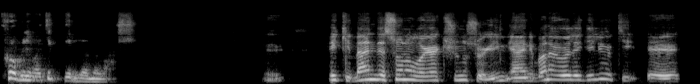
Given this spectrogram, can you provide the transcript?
problematik bir yanı var. Peki ben de son olarak şunu sorayım. Yani bana öyle geliyor ki e,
